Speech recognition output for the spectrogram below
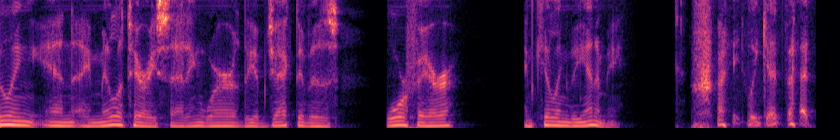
doing in a military setting where the objective is warfare and killing the enemy? Right, we get that.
